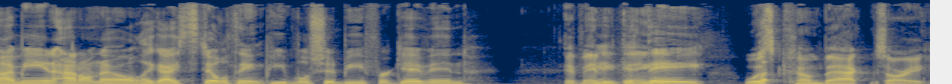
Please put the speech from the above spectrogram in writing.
I mean, I don't know. Like I still think people should be forgiven. If anything they- was come back, sorry,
